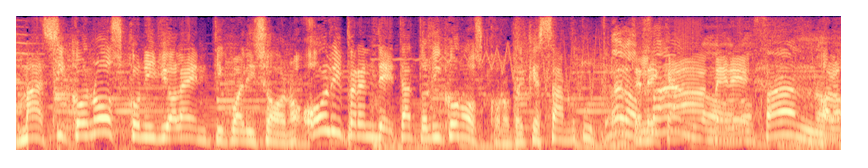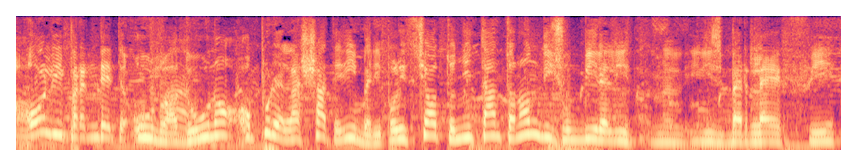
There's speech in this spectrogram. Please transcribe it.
Ma si conoscono i violenti quali sono? O li prendete, tanto li conoscono perché sanno tutte Ma le telecamere. fanno, lo fanno. Allora, o li prendete uno ad uno, oppure lasciate liberi i poliziotti ogni tanto non di subire gli, gli sberleffi,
